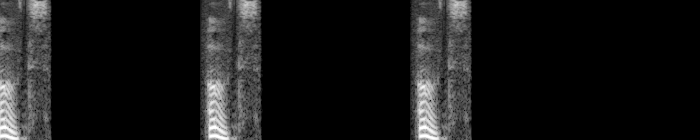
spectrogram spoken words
Oaths. Oaths. Oaths.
